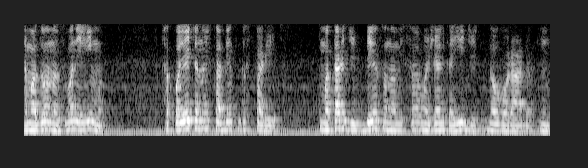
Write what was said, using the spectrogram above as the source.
Amazonas, Vani Lima. A colheita não está dentro das paredes. Uma tarde de bênção na missão evangélica ID da Alvorada 1,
